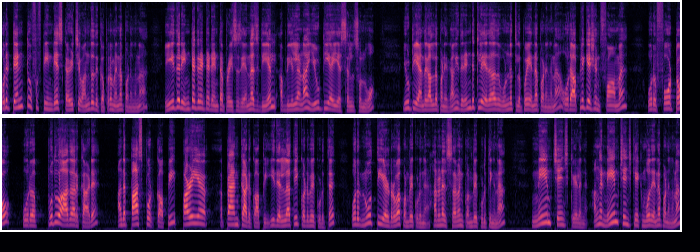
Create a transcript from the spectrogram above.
ஒரு டென் டு ஃபிஃப்டீன் டேஸ் கழித்து வந்ததுக்கப்புறம் என்ன பண்ணுங்கன்னா ஈதர் இன்டகிரேட்டட் என்டர்பிரைசஸ் என்எஸ்டிஎல் அப்படி இல்லைன்னா யூடிஐஎஸ்எல் சொல்லுவோம். யூடிஐ அந்த காலத்தில் பண்ணியிருக்காங்க. இது ரெண்டுத்தில் ஏதாவது ஒன்றுத்தில் போய் என்ன பண்ணுங்கன்னா ஒரு அப்ளிகேஷன் ஃபார்மை ஒரு ஃபோட்டோ ஒரு புது ஆதார் கார்டு அந்த பாஸ்போர்ட் காப்பி பழைய பேன் கார்டு காப்பி இது எல்லாத்தையும் கொண்டு போய் கொடுத்து ஒரு நூற்றி ஏழு ரூபா கொண்டு போய் கொடுங்க. ஹண்ட்ரட் அண்ட் செவன் கொண்டு போய் கொடுத்தீங்கன்னா நேம் சேஞ்ச் கேளுங்க. அங்கே நேம் சேஞ்ச் கேட்கும்போது என்ன பண்ணுங்கன்னா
